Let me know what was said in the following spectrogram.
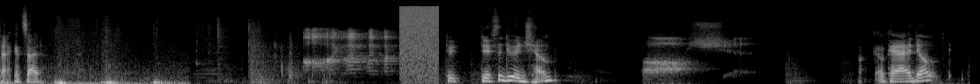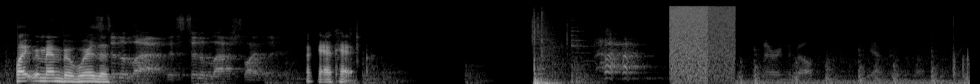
Back inside. Do, do you have to do a jump? Oh shit. Okay, I don't quite remember where To the. the left. It's to the left slightly. Okay, okay. Can I ring the bell? Yeah, ring the bell. Ring the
